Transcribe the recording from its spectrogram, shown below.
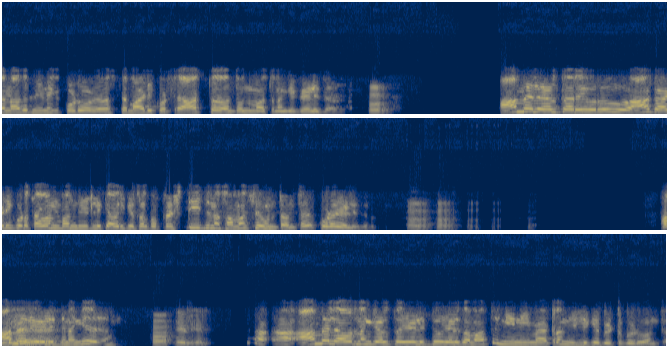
ಏನಾದರೂ ನಿನಗೆ ಕೊಡುವ ವ್ಯವಸ್ಥೆ ಮಾಡಿ ಕೊಟ್ಟರೆ ಆಗ್ತದ ಅಂತ ಒಂದು ಮಾತು ನನಗೆ ಕೇಳಿದ್ದಾರೆ. ಹ್ಮ್. ಆಮೇಲೆ ಹೇಳ್ತಾರೆ ಇವರು ಆ ಗಾಡಿ ಕೂಡ ತಗೊಂಡು ಬಂದು ಇಡ್ಲಿಕ್ಕೆ ಅವರಿಗೆ ಸ್ವಲ್ಪ ಪ್ರೆಸ್ಟೀಜಿನ ಸಮಸ್ಯೆ ಉಂಟಂತ ಕೂಡ ಹೇಳಿದರು. ಹ್ಮ್ ಹ್ಮ್ ಹ್ಮ್ ಆಮೇಲೆ ಹೇಳಿದ್ದು ನಂಗೆ ಹಾ ಹೇಳಿ ಹೇಳಿ. ಆ- ಆ- ಆಮೇಲೆ ಅವ್ರು ನಂಗೆ ಹೇಳ್ತಾ ಹೇಳಿದ್ದು ಹೇಳಿದ ಮಾತು ನೀನು ಈ ಮ್ಯಾಟ್ರನ್ನು ಇಲ್ಲಿಗೆ ಬಿಟ್ಟು ಬಿಡು ಅಂತ.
